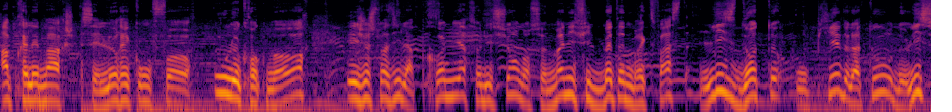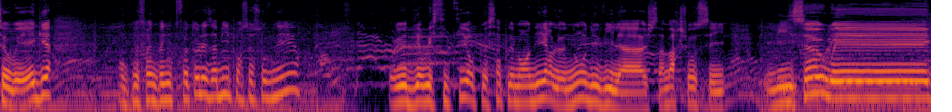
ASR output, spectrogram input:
Après les marches, c'est le réconfort ou le croque-mort. Et je choisis la première solution dans ce magnifique bed and breakfast, Lisdot, au pied de la tour de Lisseweg. On peut faire une petite photo, les amis, pour se souvenir Au lieu de dire Wistiti, on peut simplement dire le nom du village. Ça marche aussi. Lisseweg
